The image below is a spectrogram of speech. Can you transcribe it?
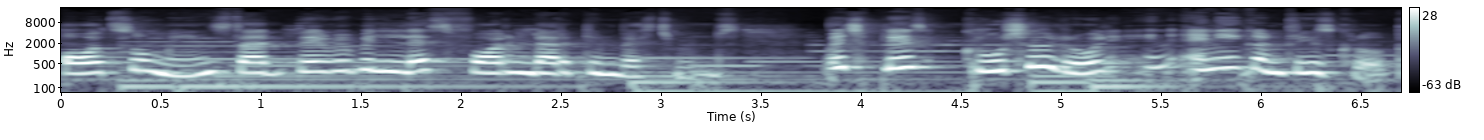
also means that there will be less foreign direct investments, which plays a crucial role in any country's growth.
